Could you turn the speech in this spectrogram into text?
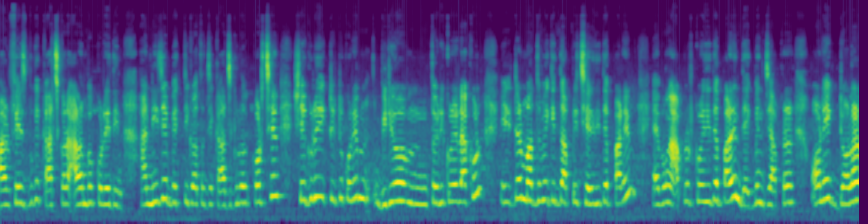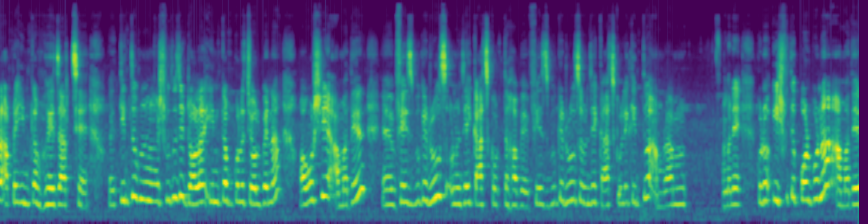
আর ফেসবুকে কাজ করা আরম্ভ করে দিন। আর নিজে ব্যক্তিগত যে কাজগুলো করছেন সেগুলো একটু একটু করে ভিডিও তৈরি করে রাখুন। এইটার মাধ্যমে কিন্তু আপনি ছেড়ে দিতে পারেন এবং আপলোড করে দিতে পারেন। দেখবেন যে আপনার অনেক ডলার আপনার ইনকাম হয়ে যাচ্ছে। কিন্তু শুধু যে ডলার ইনকাম করে চলবে না, অবশ্যই আমাদের ফেসবুকে রুলস অনুযায়ী কাজ করতে হবে। ফেসবুকে রুলস অনুযায়ী কাজ করলে কিন্তু আমরা মানে কোনো ইস্যুতে পড়ব না। আমাদের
